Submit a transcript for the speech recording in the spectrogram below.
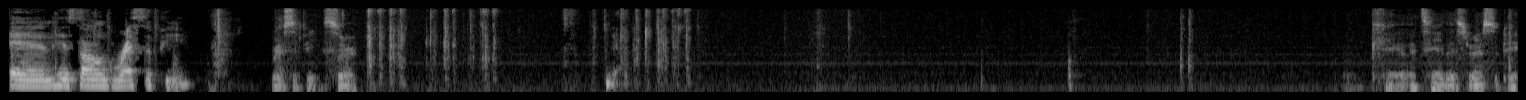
and his song Recipe. Recipe, Sir. Yeah. Okay, let's hear this recipe.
